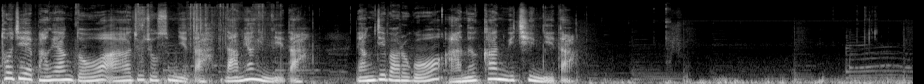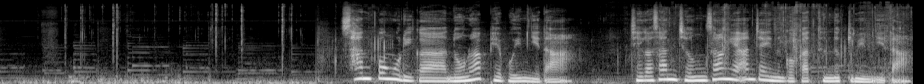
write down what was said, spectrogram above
토지의 방향도 아주 좋습니다. 남향입니다. 양지 바르고 아늑한 위치입니다. 산봉우리가 눈앞에 보입니다. 제가 산 정상에 앉아 있는 것 같은 느낌입니다.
